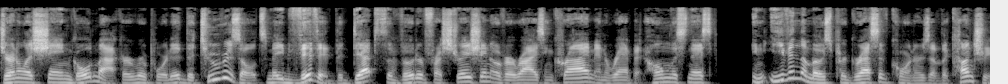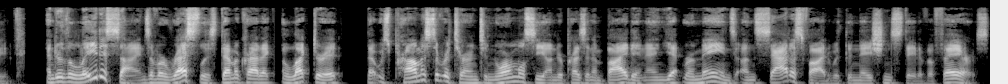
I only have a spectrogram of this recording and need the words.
Journalist Shane Goldmacher reported the two results made vivid the depths of voter frustration over rising crime and rampant homelessness in even the most progressive corners of the country, and are the latest signs of a restless Democratic electorate that was promised a return to normalcy under President Biden and yet remains unsatisfied with the nation's state of affairs.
